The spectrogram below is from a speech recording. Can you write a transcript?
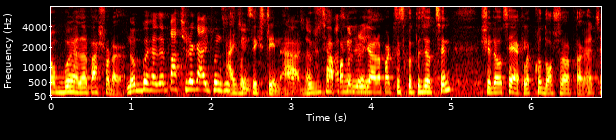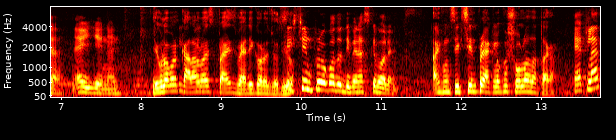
নব্বই হাজার পাঁচশো টাকা। নব্বই হাজার পাঁচশো টাকা আইফোন আইফোন সিক্সটিন আর আচ্ছা, দুশো ছাপ্পান্ন জিবি যারা পারচেস করতে চাচ্ছেন সেটা হচ্ছে এক লক্ষ দশ হাজার টাকা। আচ্ছা এই যে নেন। এগুলো আবার কালার ওয়াইজ প্রাইস ভ্যারি করে যদিও। সিক্সটিন প্রো কত দিবেন? আজকে বলেন। আইফোন সিক্সটিন প্রো এক লক্ষ ষোলো হাজার টাকা। এক লাখ?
